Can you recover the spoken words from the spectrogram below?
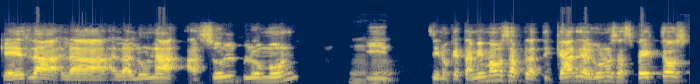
que es la, la luna azul, Blue Moon, y, sino que también vamos a platicar de algunos aspectos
